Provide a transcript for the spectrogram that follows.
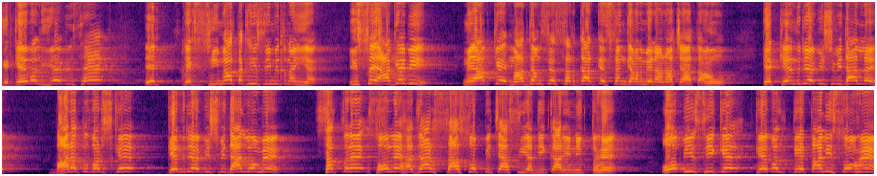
के, केवल ये विषय एक एक सीमा तक ही सीमित नहीं है। इससे आगे भी मैं आपके माध्यम से सरकार के संज्ञान में लाना चाहता हूँ कि केंद्रीय विश्वविद्यालय भारतवर्ष के केंद्रीय विश्वविद्यालयों में सत्रह सोलह हज़ार सात सौ पिचासी अधिकारी नियुक्त हैं। ओबीसी के केवल तैतालीस सौ हैं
